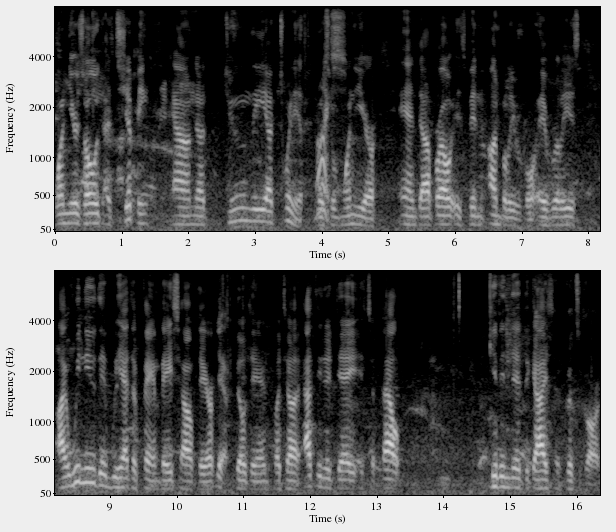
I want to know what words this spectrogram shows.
one years old at shipping on uh, June the twentieth. Nice. was one year, and uh, bro, it's been unbelievable. It really is. I we knew that we had the fan base out there Yeah. built in, but uh, at the end of the day, it's about giving the, the guys a good cigar.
